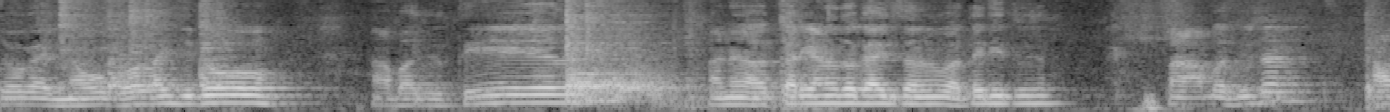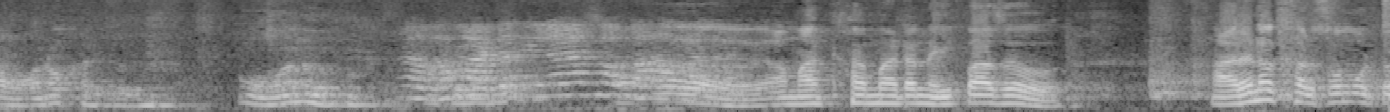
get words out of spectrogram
જો ગાઈ નવો ગોળ લાવી દીધો. આ બાજુ તેલ અને કરિયાણું તો ગાઈ તમે બતાવી દીધું છે. પણ આ બધું છે ને આ ઓનો ખર્ચો દિલા અમારા માટે નહીં પાછો. અરે ના ખર્ચો મોટો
